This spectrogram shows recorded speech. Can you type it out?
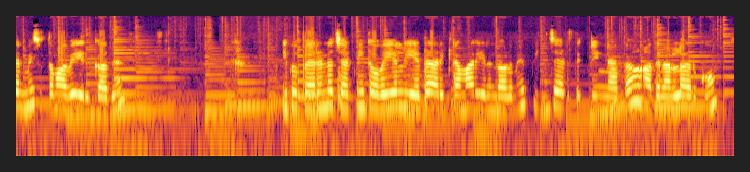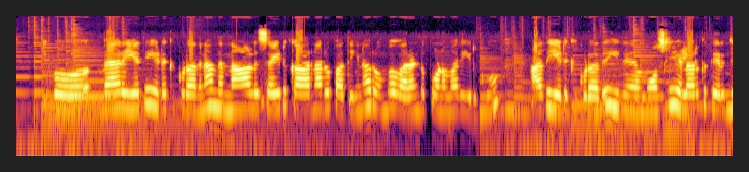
தன்மை சுத்தமாகவே இருக்காது. இப்போ பிறண்ட சட்னி துவையல் எதை அரைக்கிற மாதிரி இருந்தாலுமே பிஞ்சை எடுத்துக்கிட்டிங்கன்னா தான் அது நல்லா இருக்கும். இப்போ வேற எதையும் எடுக்கக்கூடாதுன்னா அந்த நாலு சைடு கார்னரும் பார்த்தீங்கன்னா ரொம்ப வறண்டு போன மாதிரி இருக்கும். அது எடுக்கக்கூடாது. இது மோஸ்ட்லி எல்லாருக்கும் தெரிஞ்ச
